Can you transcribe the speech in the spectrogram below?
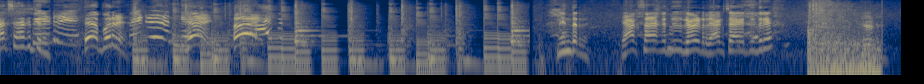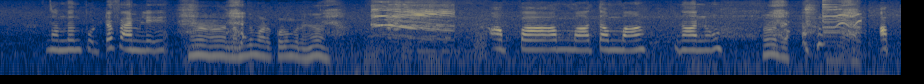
ಯಾಕೆ ಸಾಕತ್ತೀರಿ ಏ ಬರ್ರಿ. ಏಯ್, ಏಯ್! ನಿಂದ್ರಿ. ಯಾಕೆ ಸಾಕತ್ತಿದ್ರಿ ಹೇಳ್ರಿ. ಯಾಕೆ ಸಾಕತ್ತಿದ್ರಿ ಹೇಳ್ರಿ. ನಮ್ದೊಂದು ಪುಟ್ಟ ಫ್ಯಾಮಿಲಿ. ಹಾಂ ಹಾಂ ನಮ್ದು ಮಾಡ್ಕೊಳಂಬ್ರಿ ಹಾಂ. ಅಪ್ಪ ಅಮ್ಮ ತಮ್ಮ ನಾನು. ಹ್ಞೂ ರೀ. ಅಪ್ಪ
